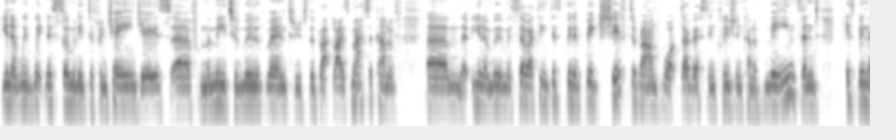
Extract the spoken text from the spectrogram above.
you know, we witnessed so many different changes uh, from the Me Too movement through to the Black Lives Matter kind of, um, you know, movement. So I think there's been a big shift around what diversity inclusion kind of means. And it's been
